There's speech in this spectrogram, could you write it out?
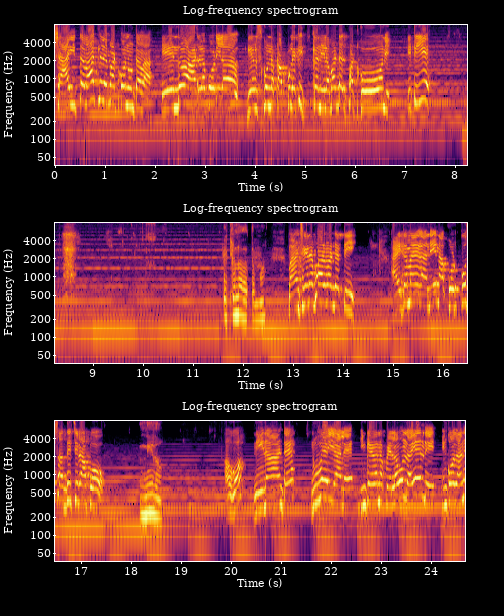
షాయి ఇత్తవా అట్లనే పట్టుకొని ఉంటావా? ఏందో ఆటల పోటీలో గెలుచుకున్న కప్పులకి ఇట్లా నిలబడ్డది పట్టుకొని. ఇటీ. ఎట్లున్నది అత్తమ్మ? మంచిగానే పాడబడ్డది అయితే మే గాని నా కొడుకు సర్దిచ్చి రాపో నేనా? అగో నేనా అంటే నువ్వే ఇయ్యాలే. ఇంకేమైనా పిల్ల ఉందా ఏంది? ఇంకో దాన్ని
